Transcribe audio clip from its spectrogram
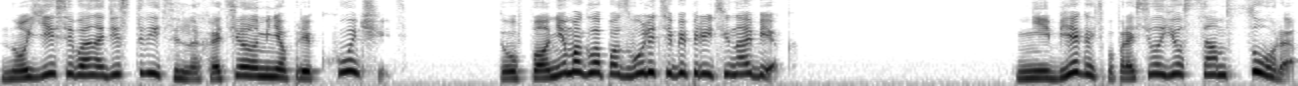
Но если бы она действительно хотела меня прикончить, то вполне могла позволить тебе перейти на бег. Не бегать попросил ее сам Сора,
